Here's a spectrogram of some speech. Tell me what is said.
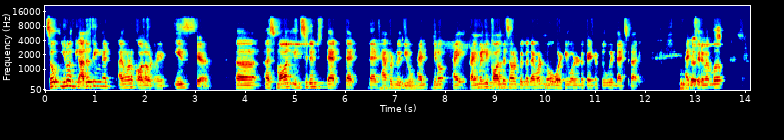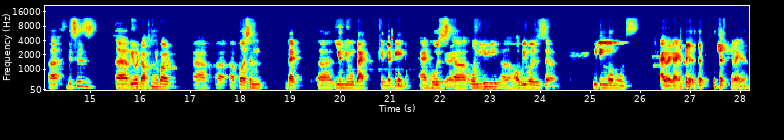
So you know the other thing that I want to call out, right, is yeah. Uh, a small incident that that that happened with you? And you know i primarily call this out because i want to know what you wanted to kind of do in that scenario. And if you remember uh, this is uh, we were talking about uh, a, a person that uh, you knew back in the day and whose Right. uh, only uh, hobby was uh, eating momos at the time. Right. Right? Yeah.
